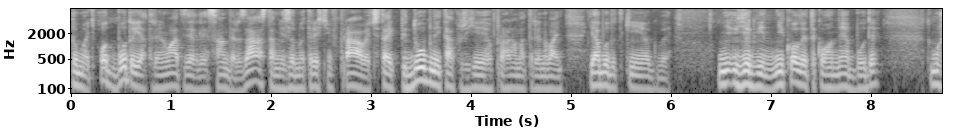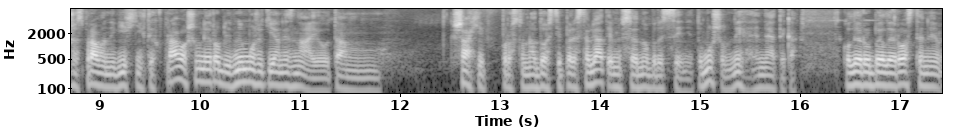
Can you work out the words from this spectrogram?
думають, от буду я тренуватися як Олександр Зас, там ізометричні вправи, чи так як Піддубний, також є його програма тренувань. Я буду такий, як ви. Як він, ніколи такого не буде. Тому що справа не в їхніх тих вправах, що вони роблять. Вони можуть, я не знаю, там шахи просто на дості переставляти, і вони все одно будуть сині, тому що в них генетика. Коли робили розтини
